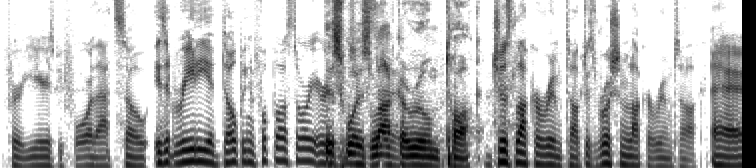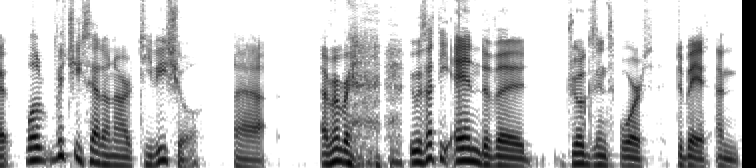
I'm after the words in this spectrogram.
for years before that. So, is it really a doping and football story, or This was just, uh, locker room talk. just locker room talk, just Russian locker room talk? Uh, well, Richie said on our TV show, uh, I remember it was at the end of a drugs in sport debate, and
